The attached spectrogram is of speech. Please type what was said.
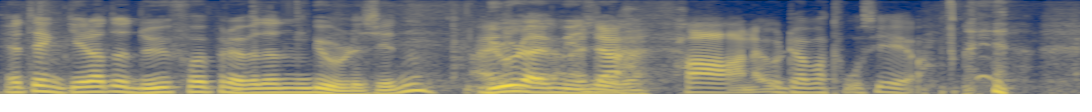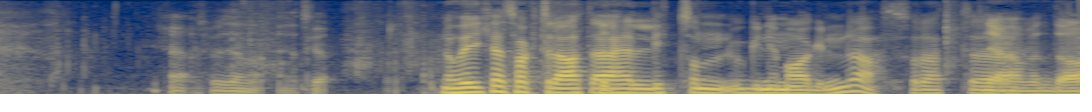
Jeg tenker at du får prøve den gule siden. Gul er jo mye surere. Faen, det var to sider, ja. Ja, skal vi se nå. Jeg skal. Nå har ikke jeg sagt til deg at jeg er litt sånn uggen i magen da, så at, uh... Ja, men da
